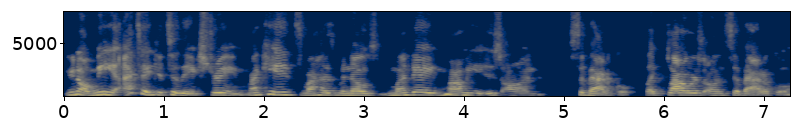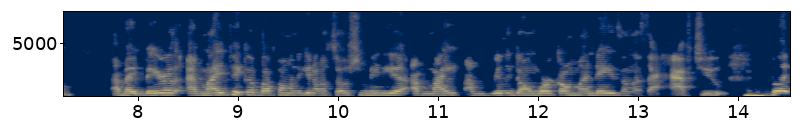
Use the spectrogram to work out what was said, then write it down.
You know, me, I take it to the extreme. My kids, my husband knows Monday, mommy is on sabbatical, LaFlower's on sabbatical. I might barely, I might pick up my phone to get on social media. I might, I really don't work on Mondays unless I have to. Mm-hmm. But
